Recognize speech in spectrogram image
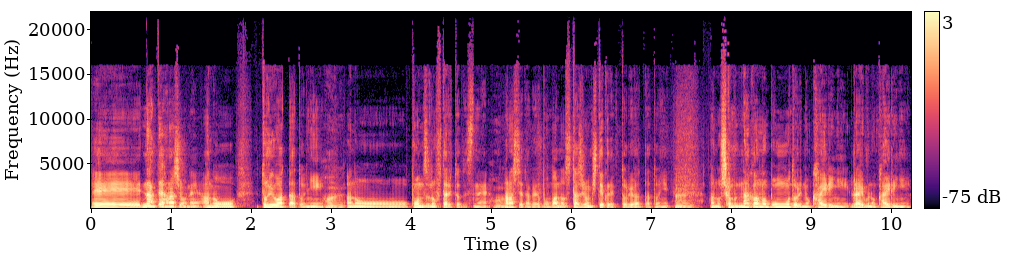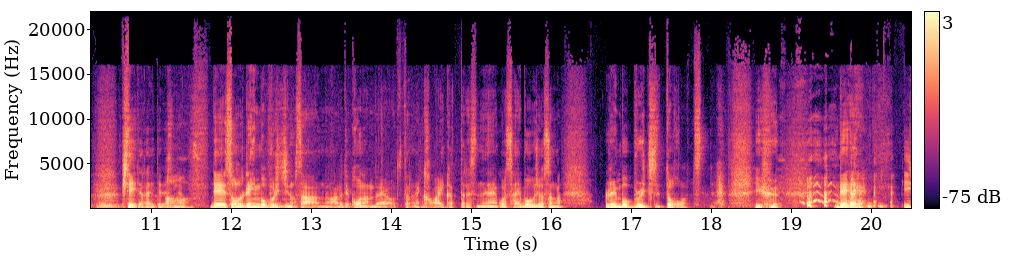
ええーなんて話をねあの撮り終わった後に、はい。あのポンズの2人とですね、はい。話してたけど僕あのスタジオに来てくれって撮り終わった後に、うんあのしかも中野盆踊りの帰りにライブの帰りに来ていただいてですね、でそのレインボーブリッジのさあのあれでこうなんだよっつったらね可愛かったですね。これサイボーグ嬢さんが「レインボーブリッジってどこ?」っつって。言う。でい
